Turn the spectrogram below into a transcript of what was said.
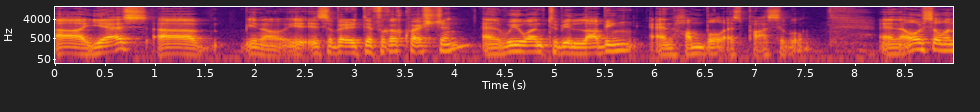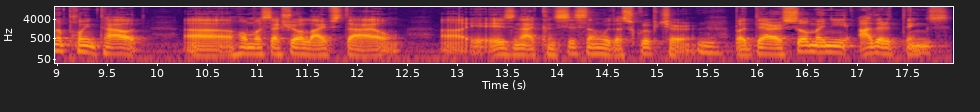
uh, yes, uh, you know, it's a very difficult question, and we want to be loving and humble as possible. And I also want to point out uh, homosexual lifestyle. Uh, is not consistent with the scripture, mm. but there are so many other things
